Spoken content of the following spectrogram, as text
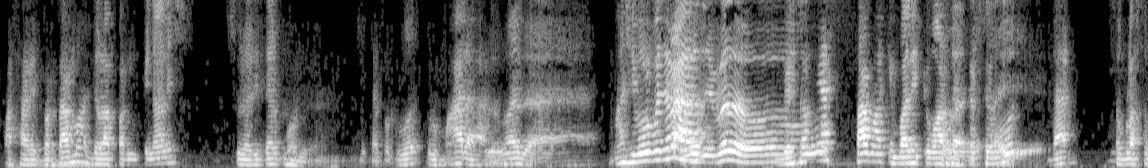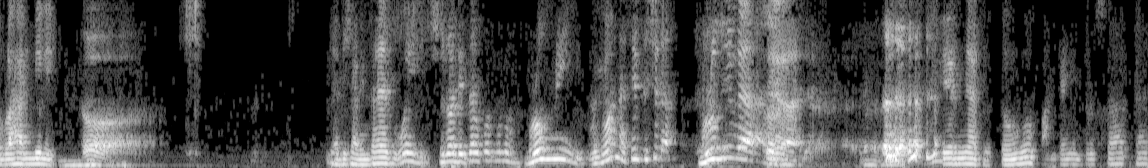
pas hari pertama 8 finalis sudah ditelepon kita berdua belum ada Belum ada. Masih belum menyerah Masih belum. besoknya sama kembali ke warnet Warnet tersebut lagi. dan sebelah sebelahan bilik Oh. jadi saling tanya woi sudah ditelepon belum belum nih bagaimana sih itu sudah belum juga Iya. akhirnya tuh tunggu pantengin terus selatan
